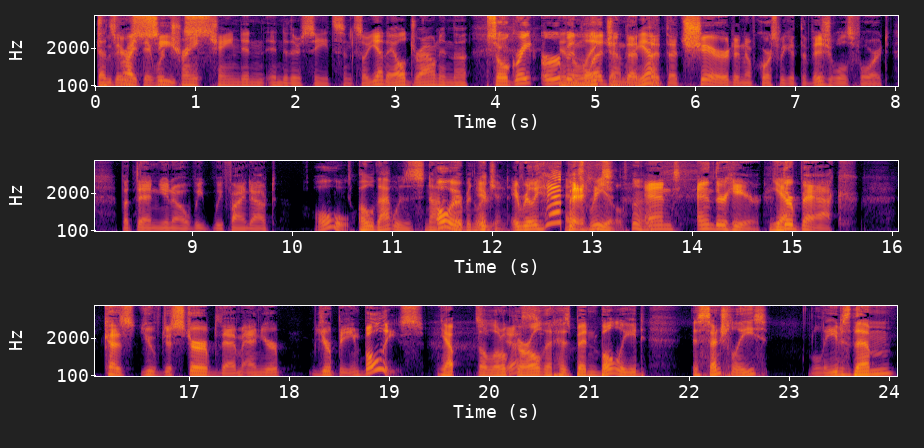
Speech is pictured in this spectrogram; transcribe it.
To that's right. They were tra- chained in into their seats, and so yeah, they all drown in the. So a great urban legend that, yeah. that that's shared, and of course we get the visuals for it. But then you know we we find out, oh, Oh, that was not oh, an urban it, legend. It, really happened. It's real. and and they're here. Yeah. They're back because you've disturbed them, and you're you're being bullies. Yep, the little Yes. girl that has been bullied essentially leaves them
